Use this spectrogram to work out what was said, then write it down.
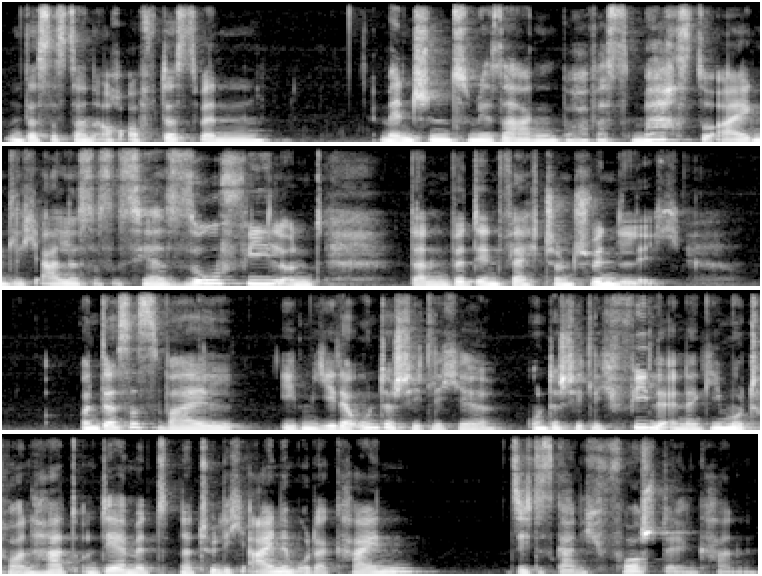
Und das ist dann auch oft das, wenn Menschen zu mir sagen, boah, was machst du eigentlich alles? Das ist ja so viel und dann wird denen vielleicht schon schwindelig. Und das ist, weil eben jeder unterschiedliche, unterschiedlich viele Energiemotoren hat und der mit natürlich einem oder keinen sich das gar nicht vorstellen kann.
